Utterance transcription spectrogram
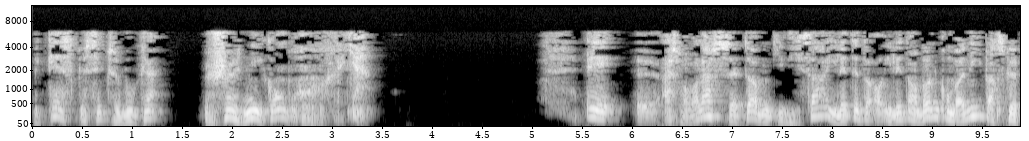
mais qu'est-ce que c'est que ce bouquin? Je n'y comprends rien. Et euh, à ce moment-là, cet homme qui dit ça, il, était est en bonne compagnie parce que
